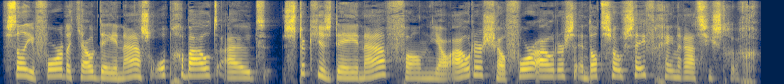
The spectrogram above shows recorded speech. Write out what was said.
Stel je voor dat jouw DNA is opgebouwd uit stukjes DNA van jouw ouders, jouw voorouders en dat zo zeven generaties terug.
